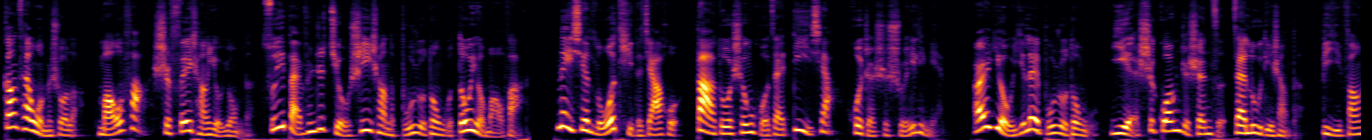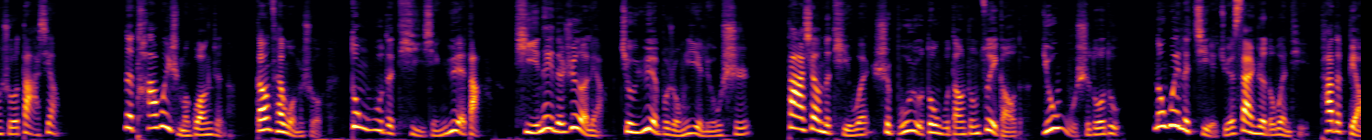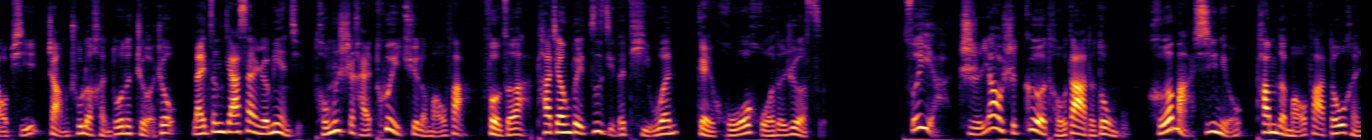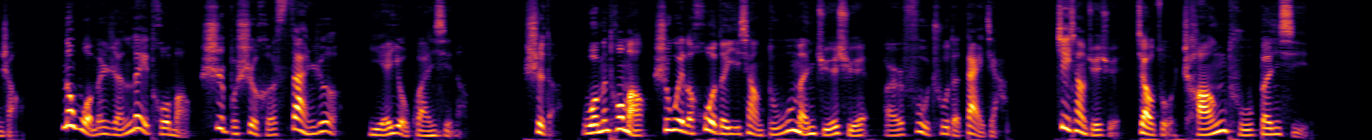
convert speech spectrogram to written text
刚才我们说了，毛发是非常有用的，所以百分之九十以上的哺乳动物都有毛发。那些裸体的家伙大多生活在地下或者是水里面，而有一类哺乳动物也是光着身子在陆地上的，比方说大象。那它为什么光着呢？刚才我们说，动物的体型越大，体内的热量就越不容易流失。大象的体温是哺乳动物当中最高的，有五十多度。那为了解决散热的问题，它的表皮长出了很多的褶皱，来增加散热面积，同时还褪去了毛发。否则啊，它将被自己的体温。给活活的热死，所以啊，只要是个头大的动物，河马、犀牛，它们的毛发都很少。那我们人类脱毛是不是和散热也有关系呢？是的，我们脱毛是为了获得一项独门绝学而付出的代价。这项绝学叫做长途奔袭。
